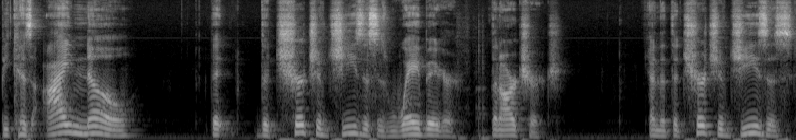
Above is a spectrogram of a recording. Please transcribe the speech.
because I know that the church of Jesus is way bigger than our church, and that the church of Jesus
